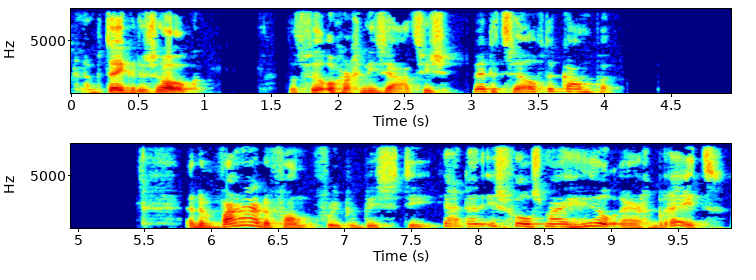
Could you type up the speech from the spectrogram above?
En dat betekent dus ook dat veel organisaties met hetzelfde kampen. En de waarde van free publicity, ja, dat is volgens mij heel erg breed.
